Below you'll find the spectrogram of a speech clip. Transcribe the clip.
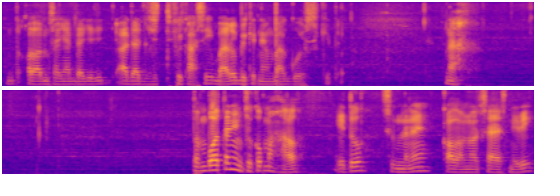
Untuk kalau misalnya ada jadi ada justifikasi baru bikin yang bagus gitu. Nah pembuatan yang cukup mahal itu sebenarnya kalau menurut saya sendiri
